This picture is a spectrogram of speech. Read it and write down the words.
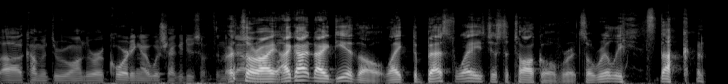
uh, coming through on the recording. I wish I could do something. That's all it, I got an idea though. Like the best way is just to talk over it. So really, it's not gonna.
